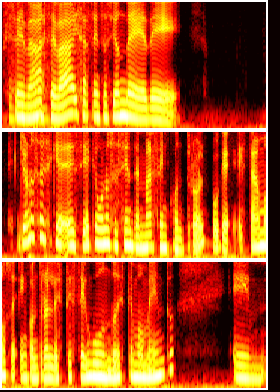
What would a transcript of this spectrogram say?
Se va, se va esa sensación de, yo no sé si, que, si, es que uno se siente más en control, porque estamos en control de este segundo, de este momento, em,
